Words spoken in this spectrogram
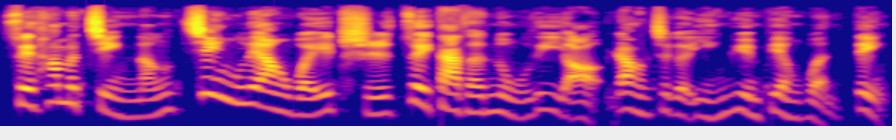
所以他们仅能尽量维持最大的努力啊，让这个营运变稳定。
